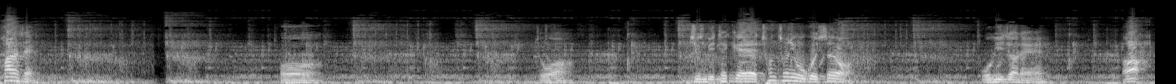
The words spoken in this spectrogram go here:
파란색. 어. 좋아. 지금 밑에 게 천천히 오고 있어요. 오기 전에. 아!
